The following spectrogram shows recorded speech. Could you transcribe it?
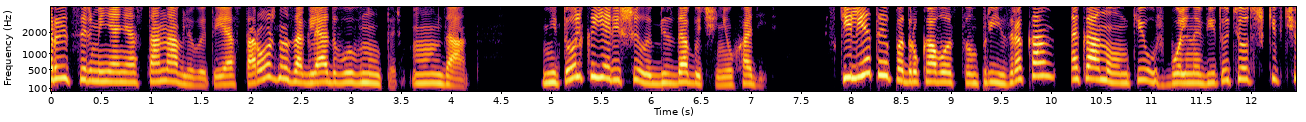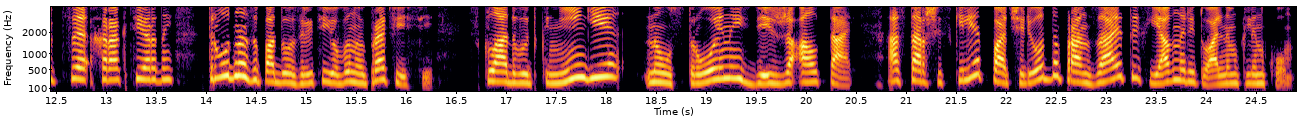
Рыцарь меня не останавливает, и я осторожно заглядываю внутрь. М-да. Не только я решила без добычи не уходить. Скелеты под руководством призрака, экономки, уж больно вид у тетушки в чипце характерный, трудно заподозрить ее в иной профессии, складывают книги на устроенный здесь же алтарь, а старший скелет поочередно пронзает их явно ритуальным клинком.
